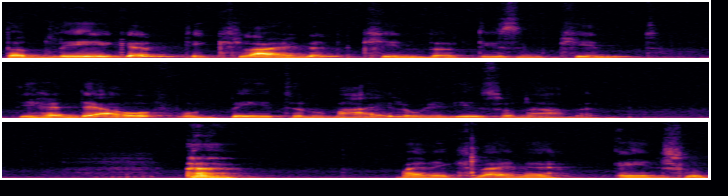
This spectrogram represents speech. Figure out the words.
dann legen die kleinen Kinder diesem Kind die Hände auf und beten um Heilung in Jesu Namen. Meine kleine Angel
